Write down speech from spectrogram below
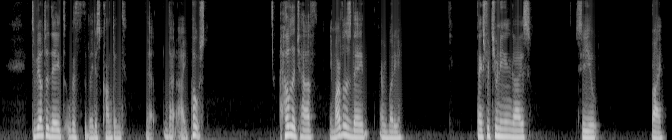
to be up to date with the latest content that, that I post. I hope that you have a marvelous day, everybody. Thanks for tuning in, guys. See you. Bye.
